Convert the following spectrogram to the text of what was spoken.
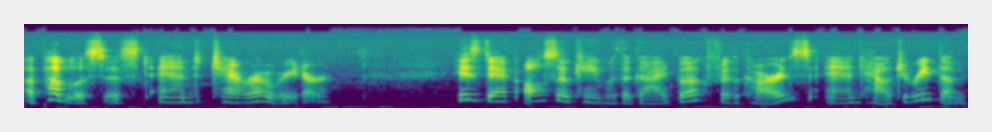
a publicist and tarot reader. His deck also came with a guidebook for the cards and how to read them.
